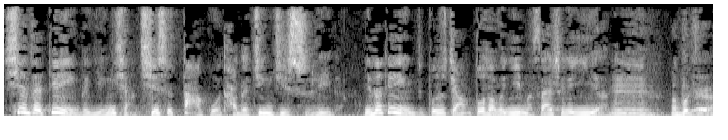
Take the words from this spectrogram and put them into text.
现在电影的影响其实大过他的经济实力的。你的电影不是讲多少个亿吗？三十个亿啊！嗯，啊不止，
